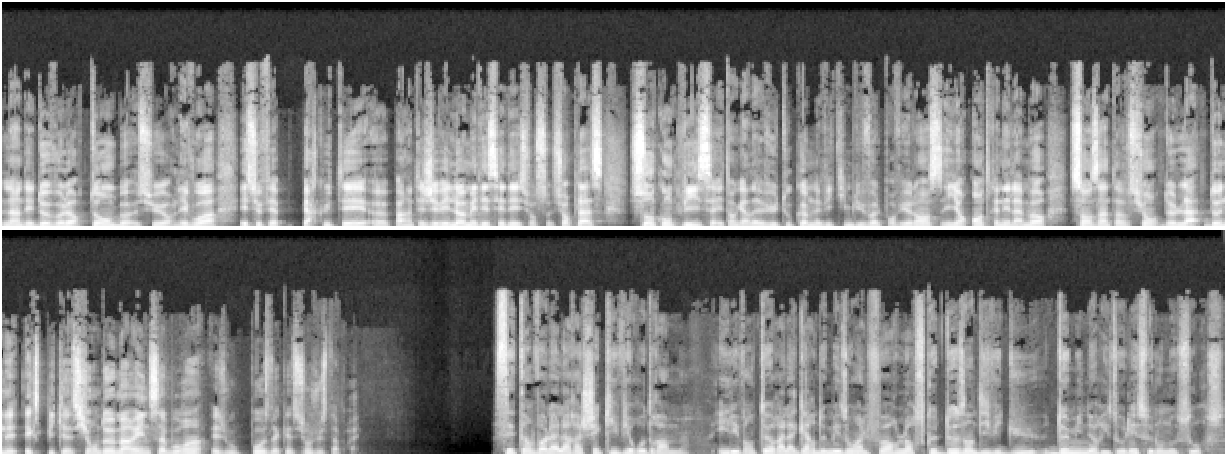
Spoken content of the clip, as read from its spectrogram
l'un des deux voleurs tombe sur les voies et se fait percuter euh, par un TGV. L'homme est décédé sur, sur place. Son complice est en garde à vue, tout comme la victime du vol pour violence, ayant entraîné la mort sans intention de la donner. Explication de Marine Sabourin et je vous pose la question juste après. C'est un vol à l'arraché qui vire au drame. Il est 20h à la gare de Maison-Alfort lorsque deux individus, deux mineurs isolés selon nos sources,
